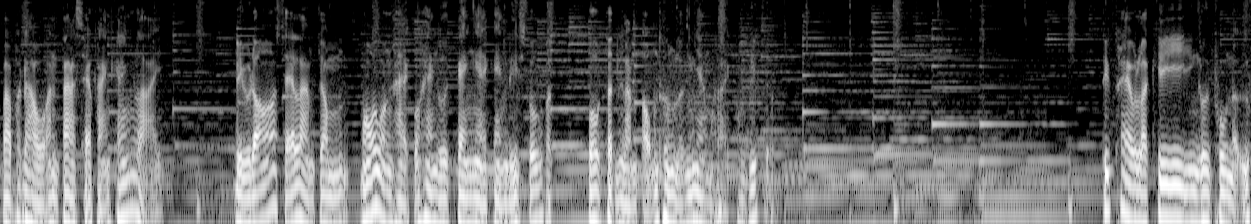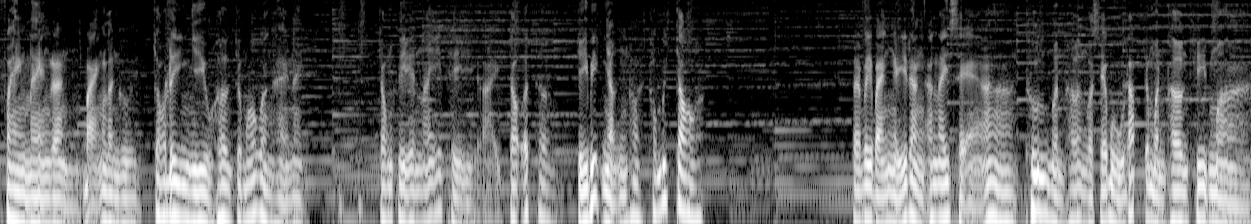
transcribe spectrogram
và bắt đầu anh ta sẽ phản kháng lại. Điều đó sẽ làm cho mối quan hệ của hai người càng ngày càng đi xuống và vô tình làm tổn thương lẫn nhau mà lại không biết được. Tiếp theo là khi người phụ nữ phàn nàn rằng bạn là người cho đi nhiều hơn cho mối quan hệ này, trong khi anh ấy thì lại cho ít hơn, chỉ biết nhận thôi, không biết cho. Tại vì bạn nghĩ rằng anh ấy sẽ à, thương mình hơn và sẽ bù đắp cho mình hơn khi mà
